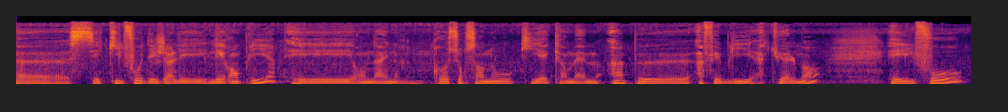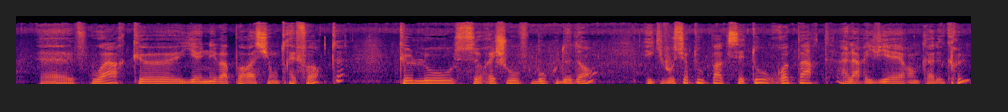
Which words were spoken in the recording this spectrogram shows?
Euh, c'est qu'il faut déjà les, les, remplir et on a une ressource en eau qui est quand même un peu affaiblie actuellement. Et il faut euh, voir qu'il y a une évaporation très forte, que l'eau se réchauffe beaucoup dedans et qu'il faut surtout pas que cette eau reparte à la rivière en cas de crue,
